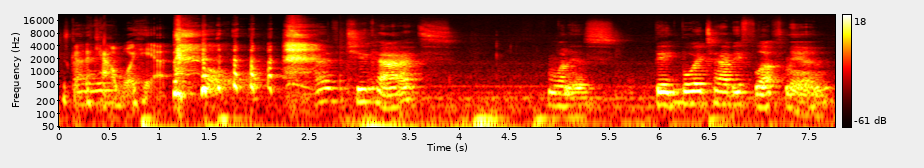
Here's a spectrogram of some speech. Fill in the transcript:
he's got a cowboy hat. I have two cats. One is Big Boy Tabby Fluff Man.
